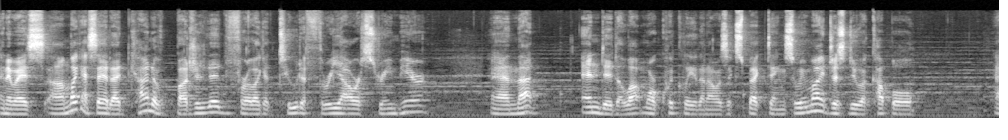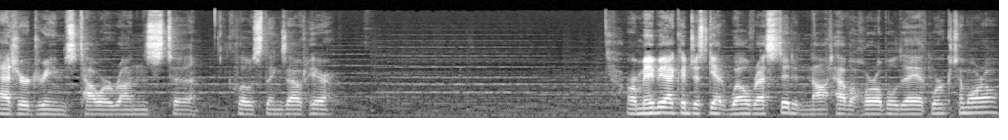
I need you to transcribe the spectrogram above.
Anyways, um, like I said, I'd kind of budgeted for like a two to three hour stream here, and that ended a lot more quickly than I was expecting, so we might just do a couple Azure Dreams tower runs to close things out here. Or maybe I could just get well rested and not have a horrible day at work tomorrow.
